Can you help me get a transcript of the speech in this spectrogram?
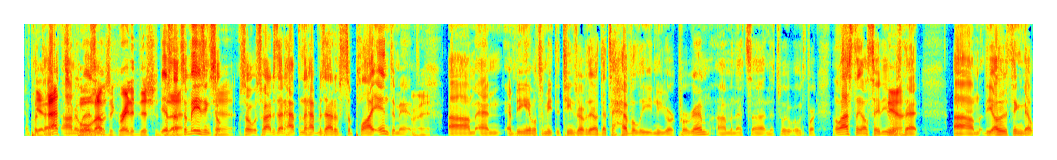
and put Yeah, that that's on a cool. That was a great addition to Yes, that. that's amazing. So Yeah. so so how does that happen? That happens out of supply and demand. Um, and and being able to meet the teens wherever they are. That's a heavily New York program. Um, and that's uh, and that's what we're looking for. the last thing I'll say to you is that. Um, the other thing that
